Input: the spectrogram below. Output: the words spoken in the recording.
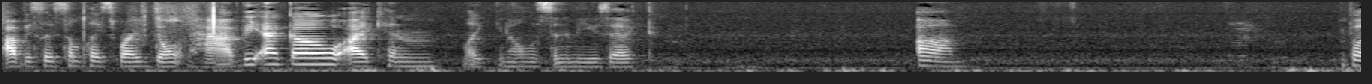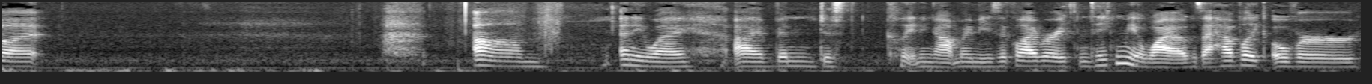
obviously someplace where I don't have the echo, I can like, you know, listen to music. Um but um anyway, I've been just cleaning out my music library. It's been taking me a while because I have like over,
